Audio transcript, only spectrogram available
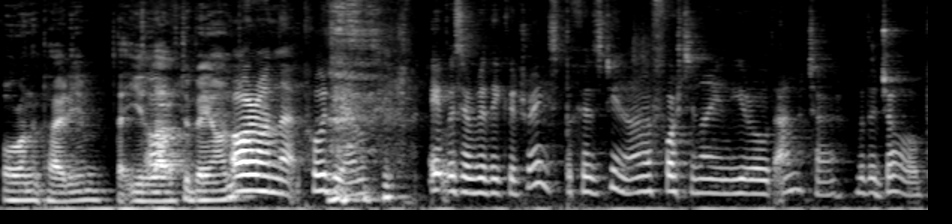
Or on the podium that you Or- love to be on. or on that podium, it was a really good race because you know I'm a 49 year old amateur with a job.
